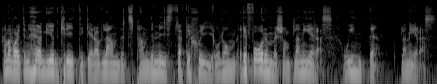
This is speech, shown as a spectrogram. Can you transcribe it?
Han har varit en högljudd kritiker av landets pandemistrategi och de reformer som planeras och inte planeras.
